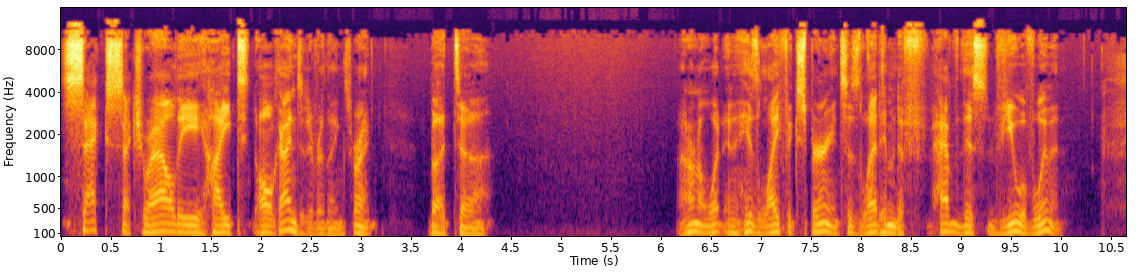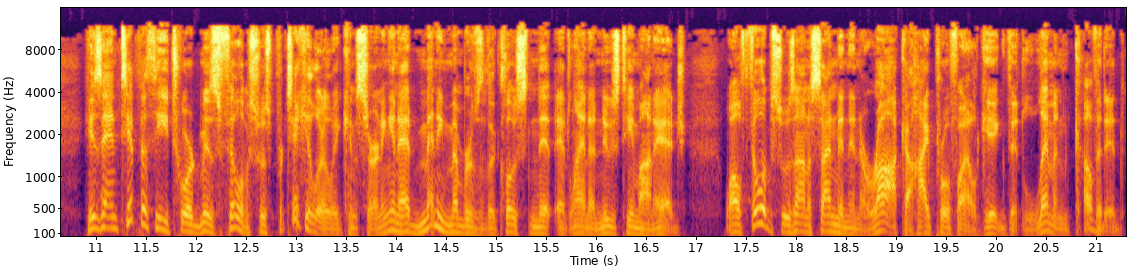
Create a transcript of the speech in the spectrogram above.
sex, sexuality, height, all kinds of different things, right? But uh, I don't know what in his life experience has led him to f- have this view of women. His antipathy toward Ms. Phillips was particularly concerning and had many members of the close knit Atlanta news team on edge. While Phillips was on assignment in Iraq, a high profile gig that Lemon coveted,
